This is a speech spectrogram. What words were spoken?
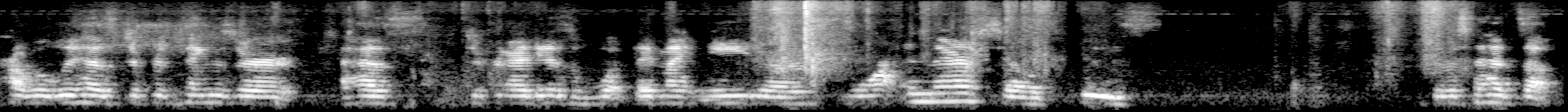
probably has different things or has different ideas of what they might need or want in there, so please give us a heads up.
